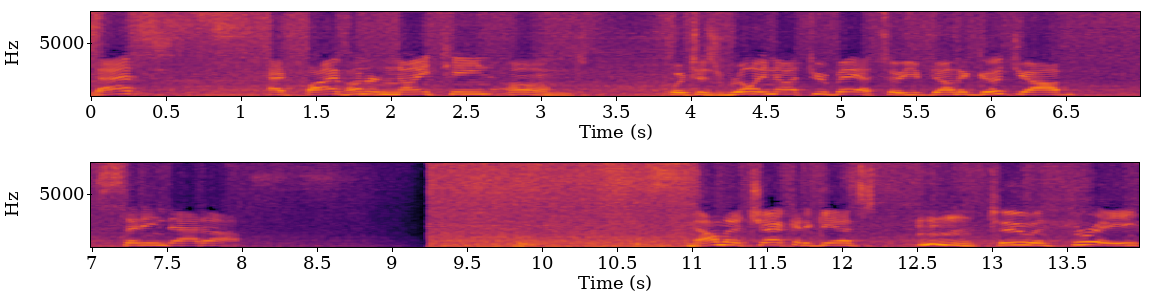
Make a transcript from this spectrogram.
that's at 519 ohms, which is really not too bad. So you've done a good job setting that up. Now I'm going to check it against 2 and 3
